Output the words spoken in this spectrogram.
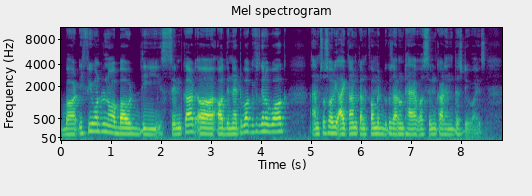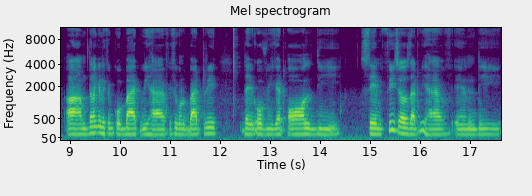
but if you want to know about the sim card uh, or the network if it's gonna work i'm so sorry i can't confirm it because i don't have a sim card in this device. Um, then again if you go back we have if you go to battery there you go we get all the same features that we have in the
